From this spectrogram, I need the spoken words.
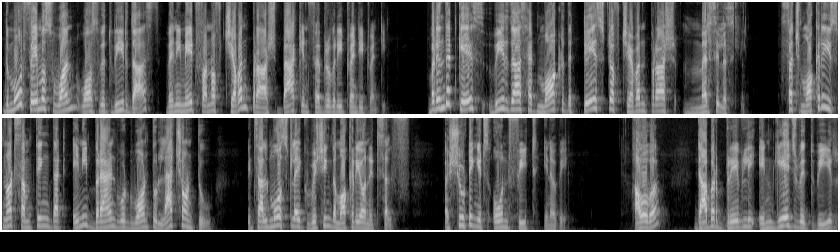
The more famous one was with Veer Das when he made fun of Chyawanprash back in February 2020. But in that case, Veer Das had mocked the taste of Chyawanprash mercilessly. Such mockery is not something that any brand would want to latch on to. It's almost like wishing the mockery on itself, a shooting its own feet in a way. However, Dabur bravely engaged with Veer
